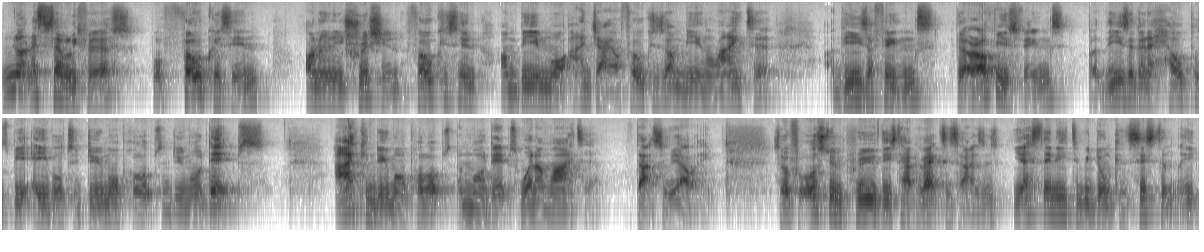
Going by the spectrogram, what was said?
Not necessarily first, but focusing on a nutrition, focusing on being more agile, focusing on being lighter. These are things that are obvious things, but these are going to help us be able to do more pull ups and do more dips. I can do more pull ups and more dips when I'm lighter. That's the reality. So for us to improve these type of exercises, yes, they need to be done consistently,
